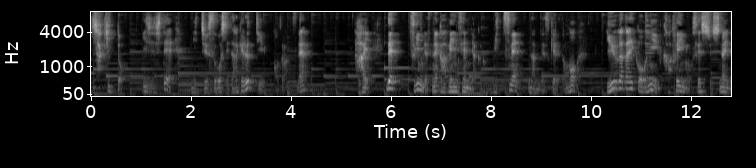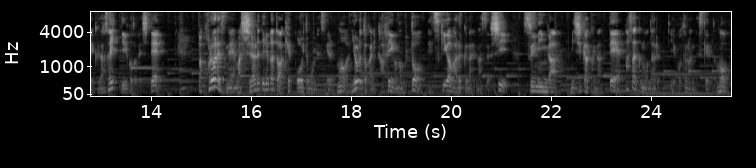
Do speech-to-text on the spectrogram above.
シャキッと維持して日中過ごしていただけるっていうことなんですね。はい。で次にですねカフェイン戦略の3つ目なんですけれども夕方以降にカフェインを摂取しないでくださいっていうことでしてまあ、これはですね、まあ、知られている方は結構多いと思うんですけれども夜とかにカフェインを飲むと寝つきが悪くなりますし睡眠が短くなって浅くもなるっていうことなんですけれども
